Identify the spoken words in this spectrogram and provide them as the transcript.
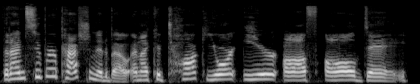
that I'm super passionate about. And I could talk your ear off all day.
